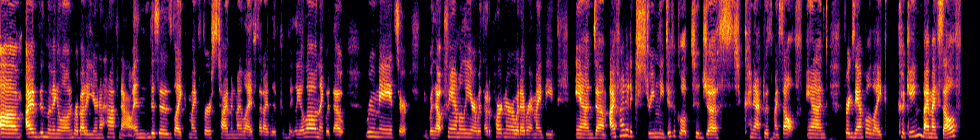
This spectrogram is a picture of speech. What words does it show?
um, I've been living alone for about a year and a half now. And this is like my first time in my life that I live completely alone, like without roommates or without family or without a partner or whatever it might be. And um, I find it extremely difficult to just connect with myself. And for example, like cooking by myself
